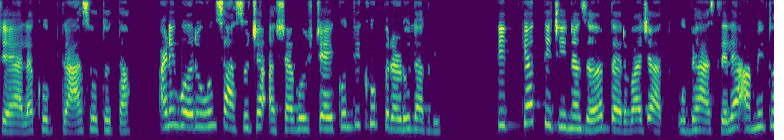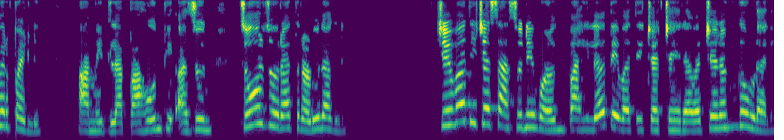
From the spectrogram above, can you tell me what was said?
जयाला खूप त्रास होत होता आणि वरून सासूच्या अशा गोष्टी ऐकून ती खूप रडू लागली. तितक्यात तिची नजर दरवाजात उभ्या असलेल्या अमितवर पडली. अमितला पाहून ती अजून जोर जोरात रडू लागली. जेव्हा तिच्या सासूने वळून पाहिलं तेव्हा तिच्या चेहऱ्यावरचे रंग उडाले.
